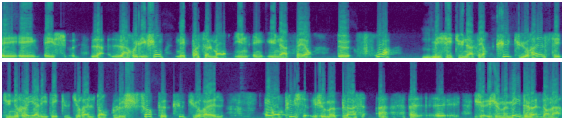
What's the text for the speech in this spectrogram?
Et, la, religion n'est pas seulement une affaire de foi. Mhm. Mais c'est une affaire culturelle, c'est une réalité culturelle. Donc le choc culturel. Et en plus, je me place, euh, euh, je, me mets dans la,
